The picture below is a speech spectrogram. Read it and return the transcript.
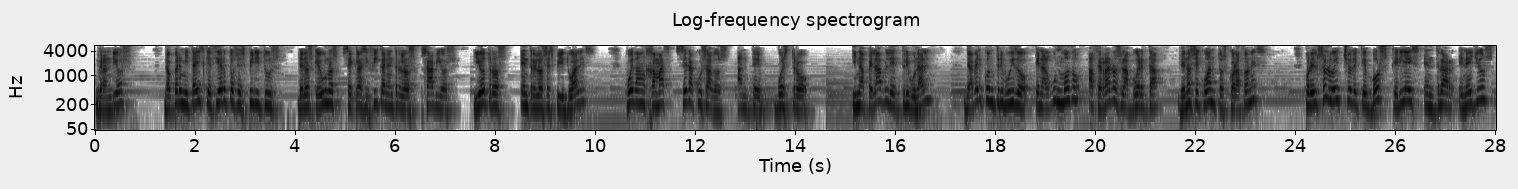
Gran Dios, no permitáis que ciertos espíritus de los que unos se clasifican entre los sabios y otros entre los espirituales, puedan jamás ser acusados ante vuestro inapelable tribunal de haber contribuido en algún modo a cerraros la puerta de no sé cuántos corazones por el solo hecho de que vos queríais entrar en ellos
